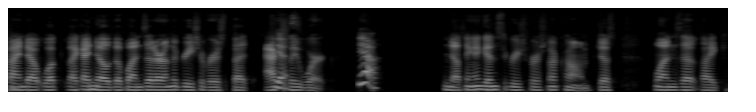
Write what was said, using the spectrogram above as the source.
find out what like I know the ones that are on the Grishaverse but actually Yes. work. Yeah. Nothing against the Grishaverse.com, just ones that like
